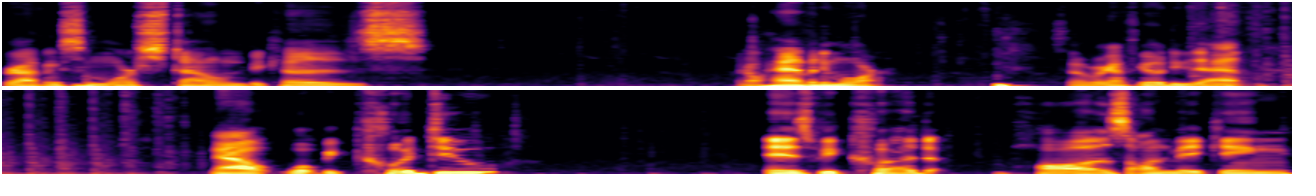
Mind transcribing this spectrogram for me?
grabbing some more stone because I don't have any more. So we're gonna have to go do that. Now, what we could do is we could pause on making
